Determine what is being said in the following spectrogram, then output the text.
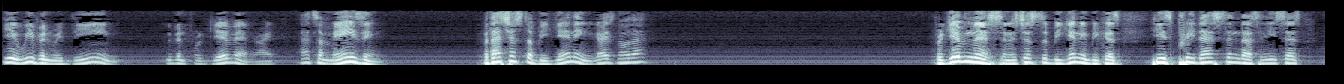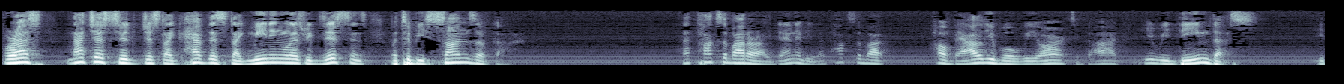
Yeah, we've been redeemed. We've been forgiven, right? That's amazing. But that's just the beginning. You guys know that? Forgiveness, and it's just the beginning because He's predestined us and He says for us not just to just like have this like meaningless existence, but to be sons of God. That talks about our identity. That talks about how valuable we are to God. He redeemed us. He,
